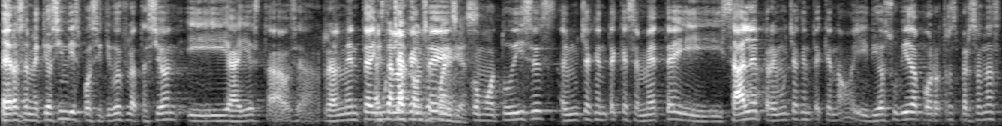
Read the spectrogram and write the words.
pero se metió sin dispositivo de flotación y ahí está, o sea, realmente hay mucha gente, como tú dices, hay mucha gente que se mete y sale, pero hay mucha gente que no y dio su vida por otras personas.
